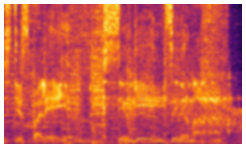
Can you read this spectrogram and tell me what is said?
Вести с полей с Сергеем Цимерманом.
